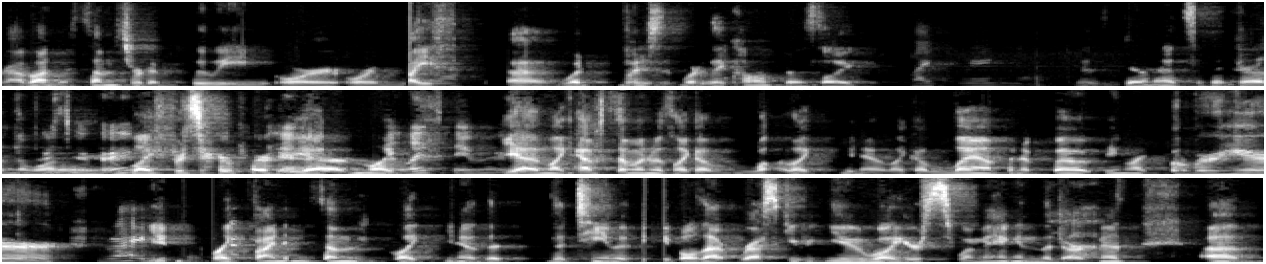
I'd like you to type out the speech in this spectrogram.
grab onto some sort of buoy or or life uh what what is what are they called? Those like donuts that they throw out in the water. Preserver? Life preserver. Yeah. Yeah. I'm like, lifesaver. yeah, and like have someone with like a like you know like a lamp and a boat being like over here. Right. You like finding some like you know the the team of people that rescue you while you're swimming in the Yeah. darkness. Um,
